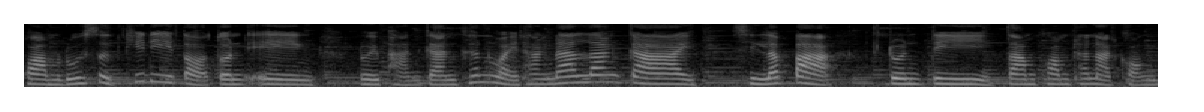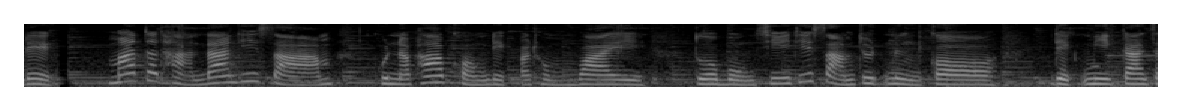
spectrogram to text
ความรู้สึกที่ดีต่อตนเอง โดยผ่านการเคลื่อนไหวทางด้านร่างกาย ศิลปะ ดนตรี ตามความถนัดของเด็กมาตรฐานด้านที่ 3 คุณภาพของเด็กปฐมวัย ตัวบ่งชี้ที่ 3.1 ก เด็กมีการเจ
